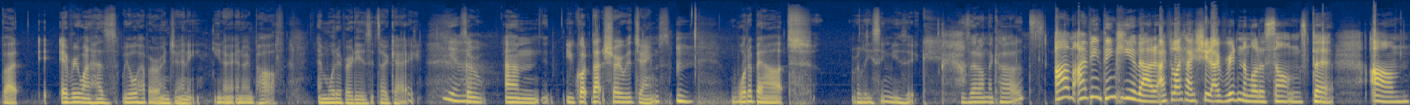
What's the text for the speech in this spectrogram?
but everyone has. We all have our own journey, you know, and own path, and whatever it is, it's okay. yeah. So, um, you've got that show with James. What about releasing music? Is that on the cards? Um, I've been thinking about it. I feel like I should. I've written a lot of songs, but um,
